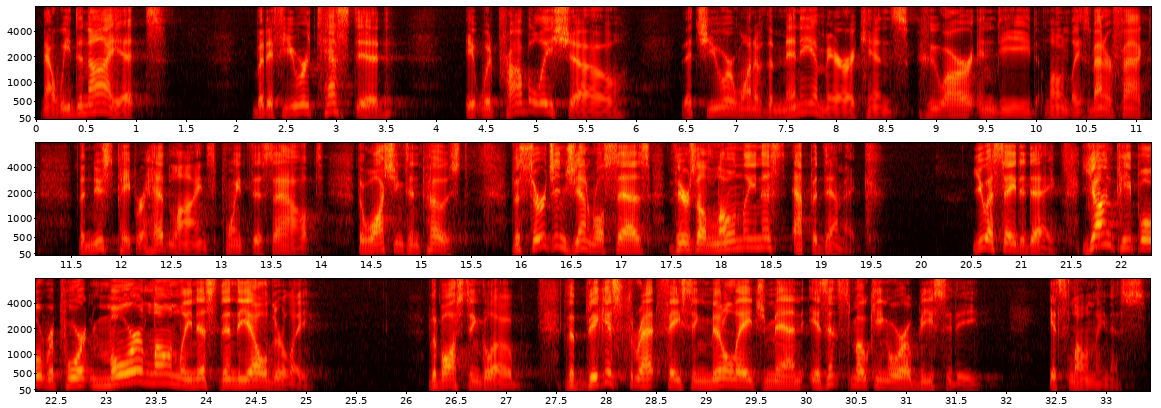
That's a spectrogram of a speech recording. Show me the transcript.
Now, we deny it, but if you were tested, it would probably show that you are one of the many Americans who are indeed lonely. As a matter of fact, the newspaper headlines point this out. The Washington Post, the Surgeon General says there's a loneliness epidemic. USA Today, young people report more loneliness than the elderly. The Boston Globe, the biggest threat facing middle aged men isn't smoking or obesity, it's loneliness.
